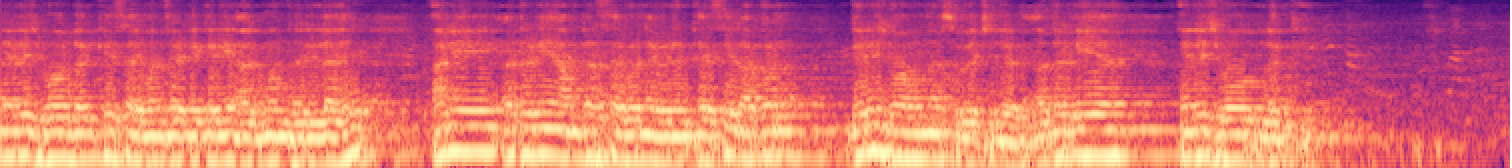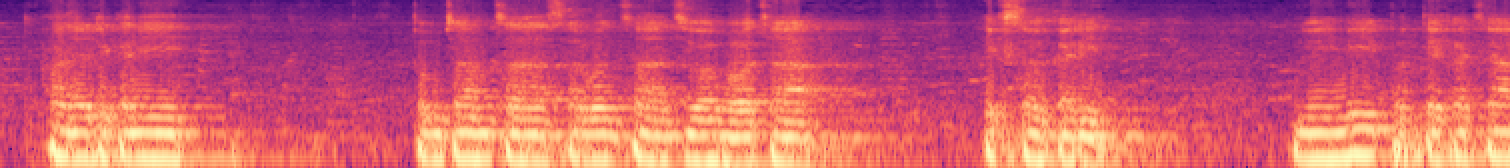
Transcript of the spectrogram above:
नरेश भाऊ लंके साहेबांचं या ठिकाणी आगमन झालेलं आहे. आणि आदरणीय आमदार साहेबांना विनंती असेल आपण गणेश भाऊंना शुभेच्छा द्या आदरणीय निलेश भाऊ लंके आज या ठिकाणी तुमचा आमचा सर्वांचा जीवाभावाचा एक सहकारी नेहमी प्रत्येकाच्या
